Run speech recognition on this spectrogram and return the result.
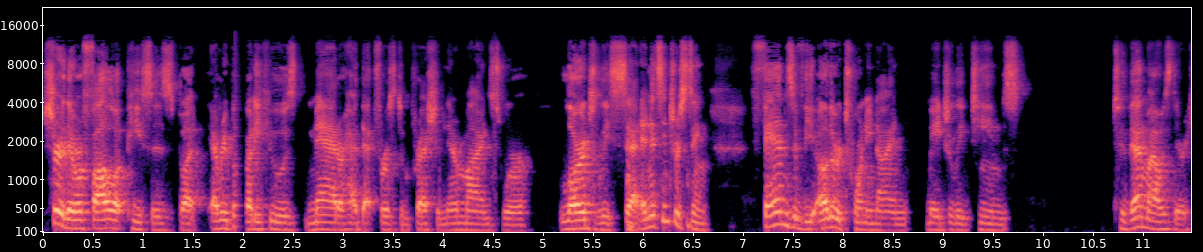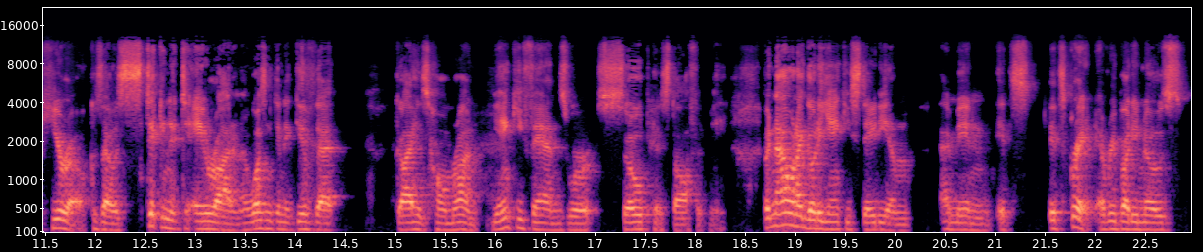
sure, there were follow up pieces, but everybody who was mad or had that first impression, their minds were largely set. And it's interesting, fans of the other 29 major league teams, to them, I was their hero because I was sticking it to A Rod and I wasn't going to give that guy his home run. Yankee fans were so pissed off at me. But now when I go to Yankee Stadium, I mean, it's it's great. Everybody knows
